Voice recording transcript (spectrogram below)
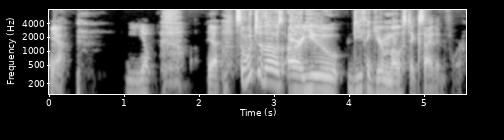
yeah. Yep. Yeah. So, which of those are you? Do you think you're most excited for?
